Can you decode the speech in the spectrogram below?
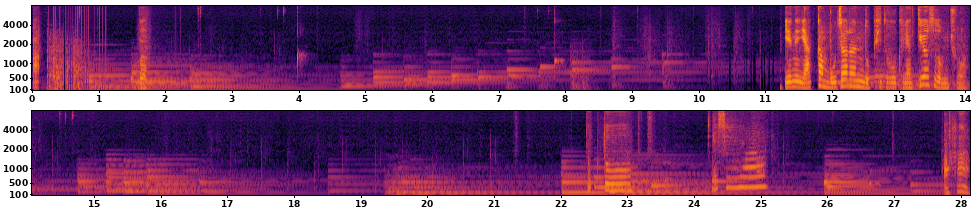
아, 뭐야? 얘는 약간 모자란 높이도 그냥 뛰어서 너무 좋아. 똑똑 계세요? 아하.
